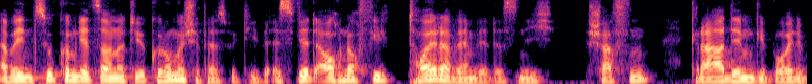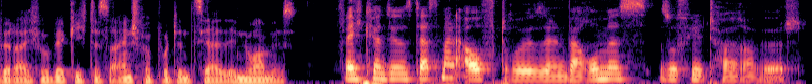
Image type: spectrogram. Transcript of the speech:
Aber hinzu kommt jetzt auch noch die ökonomische Perspektive. Es wird auch noch viel teurer, wenn wir das nicht schaffen, gerade im Gebäudebereich, wo wirklich das Einsparpotenzial enorm ist. Vielleicht können Sie uns das mal aufdröseln, warum es so viel teurer wird.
